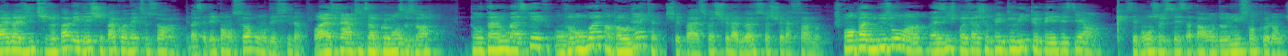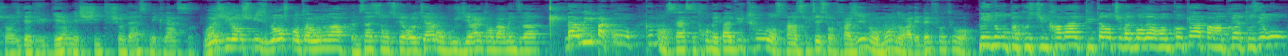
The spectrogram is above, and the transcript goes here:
Ouais, ma vie, tu veux pas m'aider Je sais pas quoi mettre ce soir. Bah, ça dépend, on sort ou on défile Ouais frère, tout ça comment ce soir? Pantalon basket, on va en boîte, hein, pas au grec? Je sais pas, soit je suis la meuf, soit je suis la femme. Je prends pas de blouson, hein. Vas-y, je préfère choper le Covid que payer le vestiaire. C'est bon, je sais, ça part en dos nu sans collant. J'ai envie d'être vulgaire, mais shit, chaudasse, mais classe. Moi, j'y vais en chemise blanche, pantalon noir. Comme ça, si on se fait recal, on bouge direct en bar mitzvah. Bah oui, pas con Comment ça C'est trop, mais pas du tout. On se fera insulter sur le trajet, mais au moins, on aura des belles photos. Mais non, pas costume cravate, putain, tu vas demander un rhum coca, pas un prêt à taux zéro.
